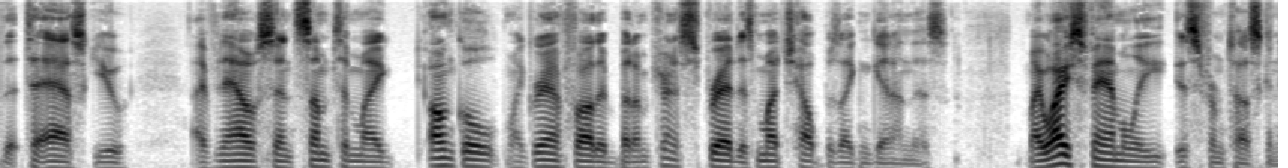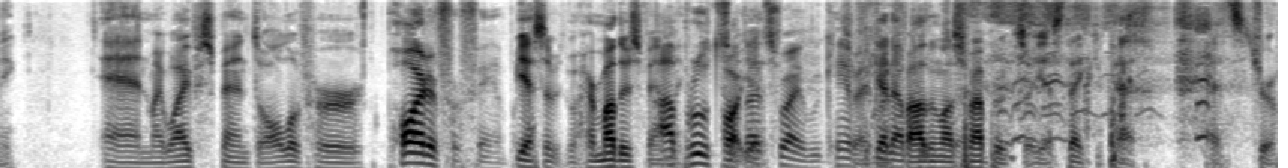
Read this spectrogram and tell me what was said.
that, to ask you. I've now sent some to my uncle, my grandfather, but I'm trying to spread as much help as I can get on this. My wife's family is from Tuscany, and my wife spent all of her Part of her family. yes, her mother's family. Abruzzo, Part- that's yes. right. We can't That's right. forget My father-in-law's from Abruzzo. Yes, thank you, Pat. That's true.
